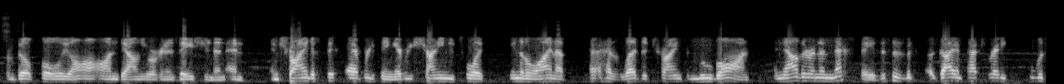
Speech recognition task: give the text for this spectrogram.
from Bill Foley on, on down the organization, and, and, and trying to fit everything, every shiny new toy into the lineup has led to trying to move on and now they're in the next phase. This is a guy in Pacioretty who was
